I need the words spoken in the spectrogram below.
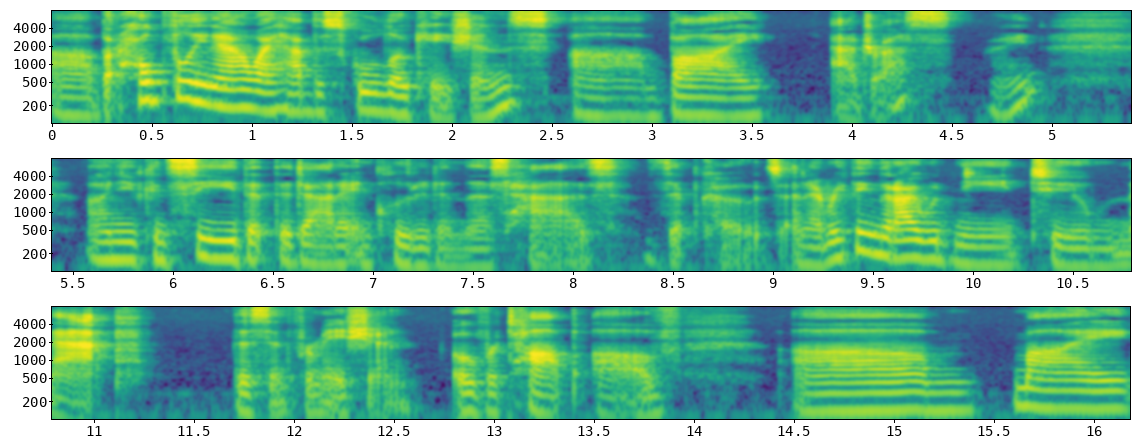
uh, but hopefully now I have the school locations uh, by address, right? And you can see that the data included in this has zip codes and everything that I would need to map this information over top of um, my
